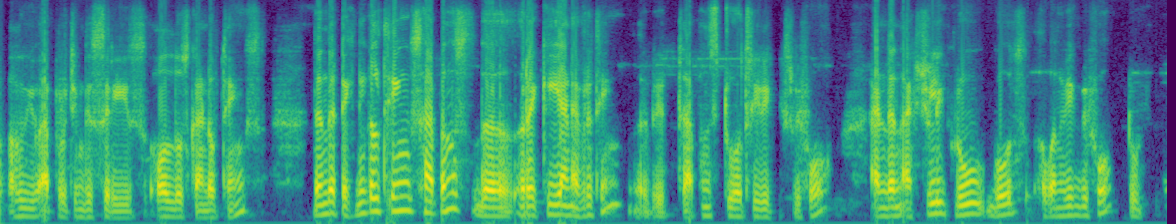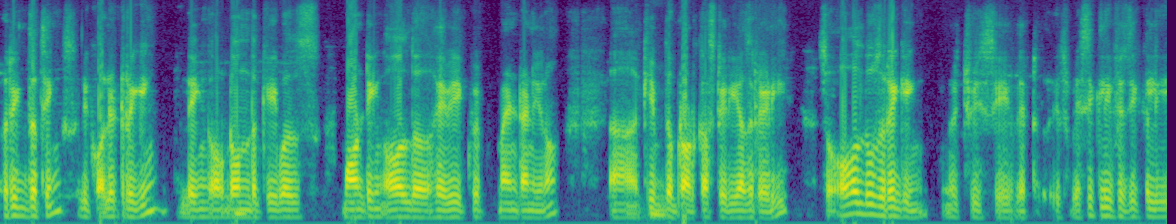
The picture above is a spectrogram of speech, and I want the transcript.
how you approaching this series all those kind of things. Then the technical things happens the recce and everything it happens two or three weeks before. And then actually crew goes one week before to rig the things. We call it rigging laying out down the cables mounting all the heavy equipment and you know uh, keep the broadcast areas ready so all those rigging which we say that it's basically physically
